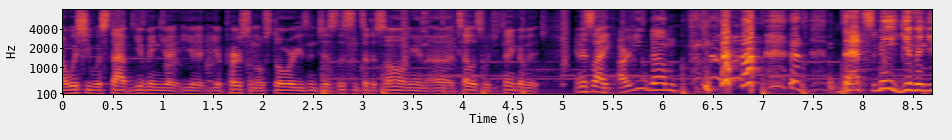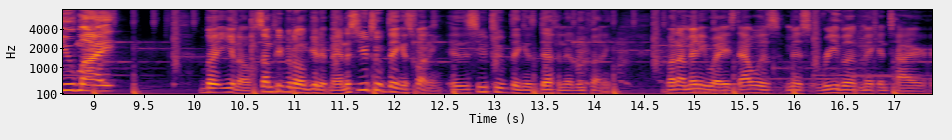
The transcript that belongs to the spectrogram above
I wish you would stop giving your, your your personal stories and just listen to the song and uh, tell us what you think of it. And it's like, are you dumb? That's me giving you my. But you know, some people don't get it, man. This YouTube thing is funny. This YouTube thing is definitely funny. But um, anyways, that was Miss Reba McEntire.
